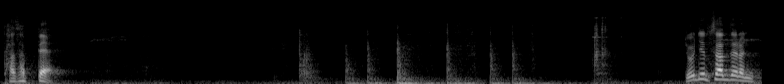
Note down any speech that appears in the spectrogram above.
다섯 배. 요집 사람들은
